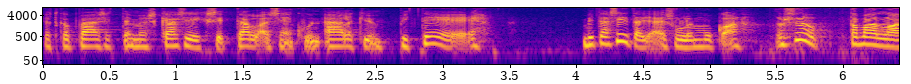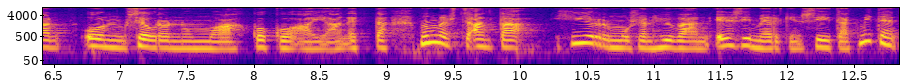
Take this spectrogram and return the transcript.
jotka pääsitte myös käsiksi tällaiseen kuin L10T. Mitä siitä jäi sulle mukaan? No se on, tavallaan on seurannut mua koko ajan. Että mun mielestä se antaa hirmuisen hyvän esimerkin siitä, että miten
